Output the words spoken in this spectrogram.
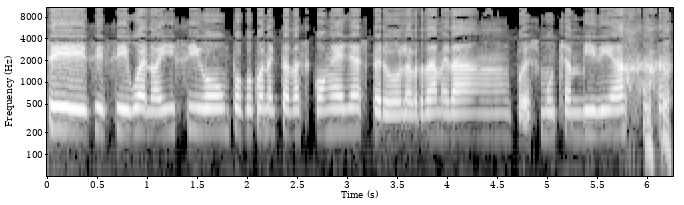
Sí, sí, sí. Bueno, ahí sigo un poco conectadas con ellas, pero la verdad me dan pues mucha envidia.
